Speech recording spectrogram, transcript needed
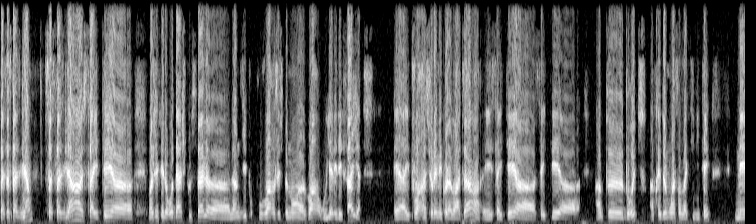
Bah, ça se passe bien ça se passe bien. Ça a été, euh, moi j'ai fait le rodage tout seul euh, lundi pour pouvoir justement euh, voir où il y avait des failles et, et, pouvoir rassurer mes collaborateurs. Et ça a été, ça a été un peu brut après deux mois sans activité. Mais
